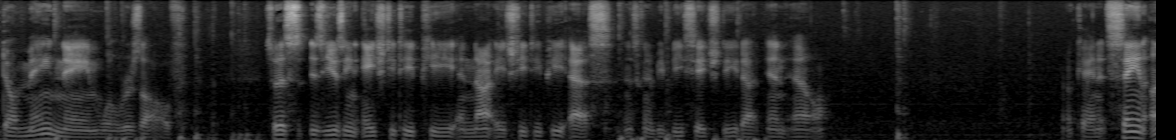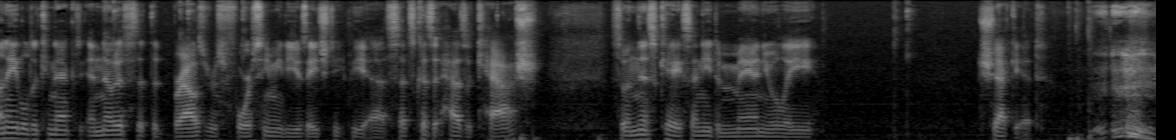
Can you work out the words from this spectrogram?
domain name will resolve. So this is using HTTP and not HTTPS, and it's going to be bchd.nl. Okay, and it's saying unable to connect, and notice that the browser is forcing me to use HTTPS. That's because it has a cache. So in this case, I need to manually check it.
